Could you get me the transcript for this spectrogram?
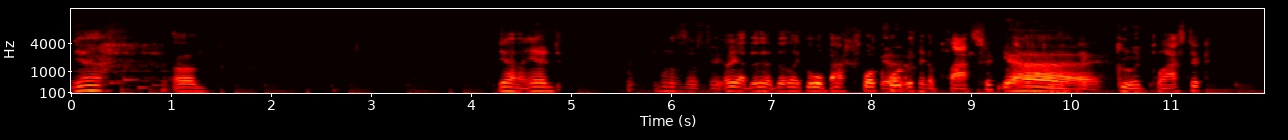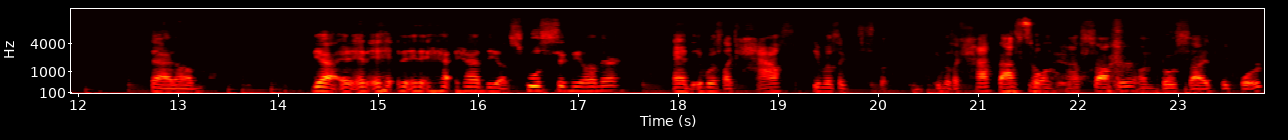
Yeah. Um Yeah, and what are those things? Oh yeah, the the like little basketball court Yeah. was made of plastic. but, like, Yeah. good, like good plastic. That um, yeah, and, and it, and it had the uh, school signia on there, and it was like half. It was like it was like half That's so basketball and cool. half soccer on both sides of the court.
